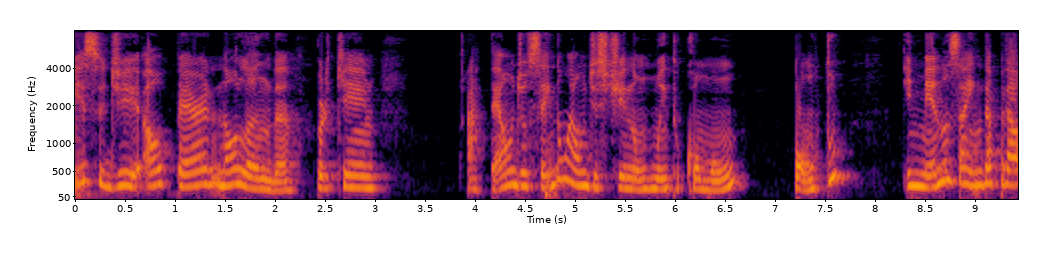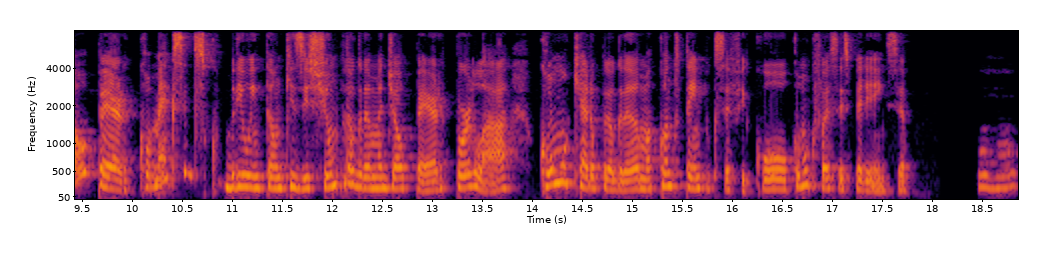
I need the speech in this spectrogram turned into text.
isso de au pair na Holanda, porque até onde eu sei não é um destino muito comum, ponto, e menos ainda para au pair. Como é que se descobriu então que existia um programa de au pair por lá? Como que era o programa? Quanto tempo que você ficou? Como que foi essa experiência? Uhum.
